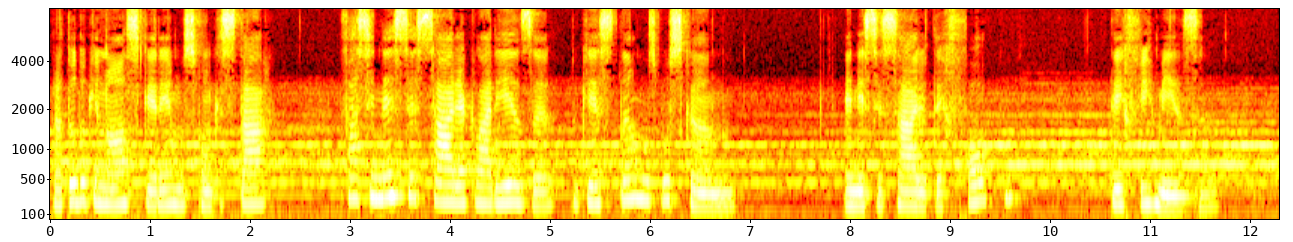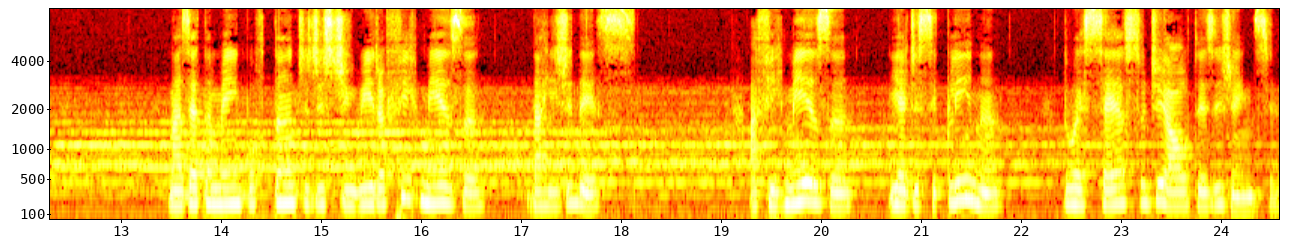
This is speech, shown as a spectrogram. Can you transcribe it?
Para tudo que nós queremos conquistar, faz-se necessária a clareza do que estamos buscando. É necessário ter foco, ter firmeza. Mas é também importante distinguir a firmeza da rigidez, a firmeza e a disciplina do excesso de autoexigência.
